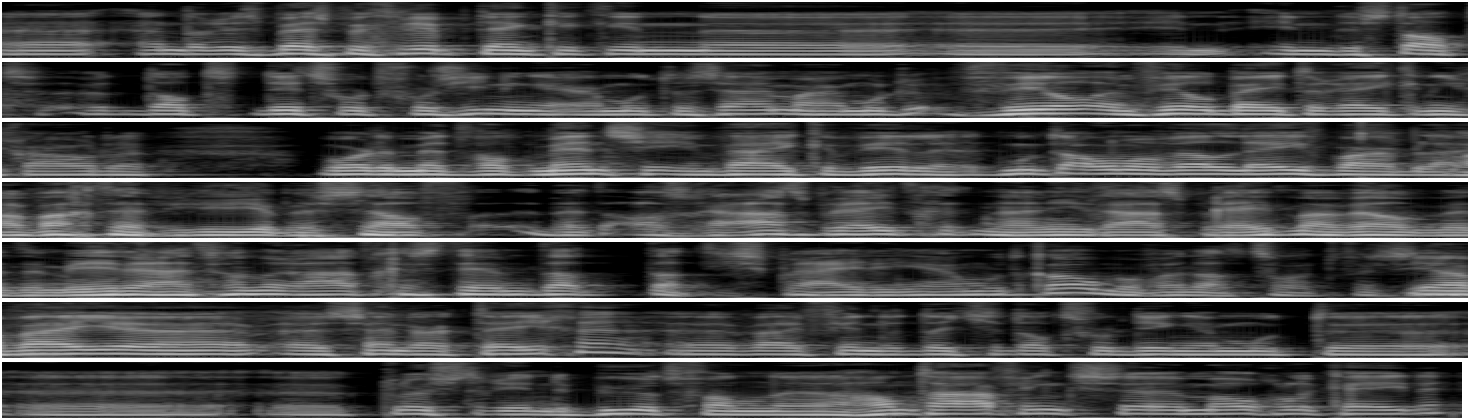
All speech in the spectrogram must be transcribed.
Eh, en er is best begrip, denk ik, in, eh, eh, in, in de stad dat dit soort voorzieningen er moeten zijn. Maar er moet veel en veel beter rekening gehouden worden met wat mensen in wijken willen. Het moet allemaal wel leefbaar blijven. Maar wacht even, jullie hebben zelf met als raadsbreed, nou niet raadsbreed, maar wel met de meerderheid van de raad gestemd dat, dat die spreiding er moet komen van dat soort Ja, voorzieningen. wij eh, eh, zijn daar tegen. Wij vinden dat je dat soort dingen moet clusteren in de buurt van handhavingsmogelijkheden.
